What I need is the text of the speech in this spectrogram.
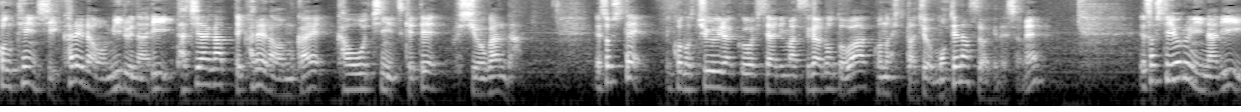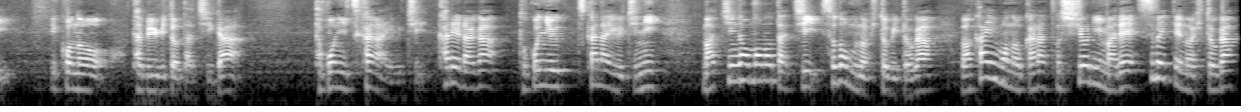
この天使彼らを見るなり立ち上がって彼らを迎え顔を地につけて不死拝んだ。そしてこの中略をしてありますがロトはこの人たちをもてなすわけですよね。そして夜になりこの旅人たちが床につかないうち彼らが床につかないうちに町の者たちソドムの人々が若い者から年寄りまで全ての人が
